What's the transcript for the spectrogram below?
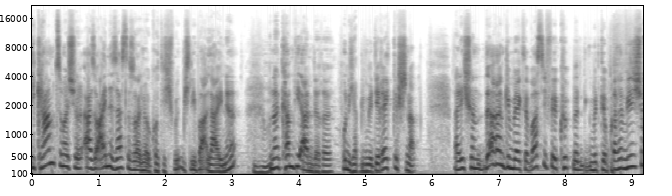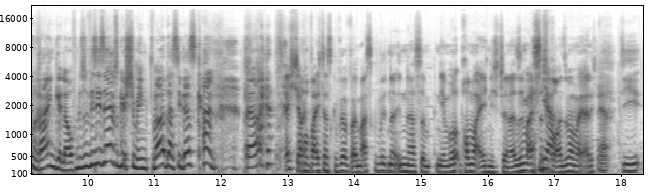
Die kamen zum Beispiel, also eine saß da so, oh Gott, ich schmink mich lieber alleine. Mhm. Und dann kam die andere. Und ich habe die mir direkt geschnappt. Weil ich schon daran gemerkt habe, was sie für Equipment mitgebracht hat, wie sie schon reingelaufen ist und wie sie selbst geschminkt war, dass sie das kann. Ja. Echt? Ja, wobei ich das gehört bei MaskebildnerInnen hast du, nee, brauchen wir eigentlich nicht stellen. Also meistens ja. Frauen, sind wir mal ehrlich. Ja. Die,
